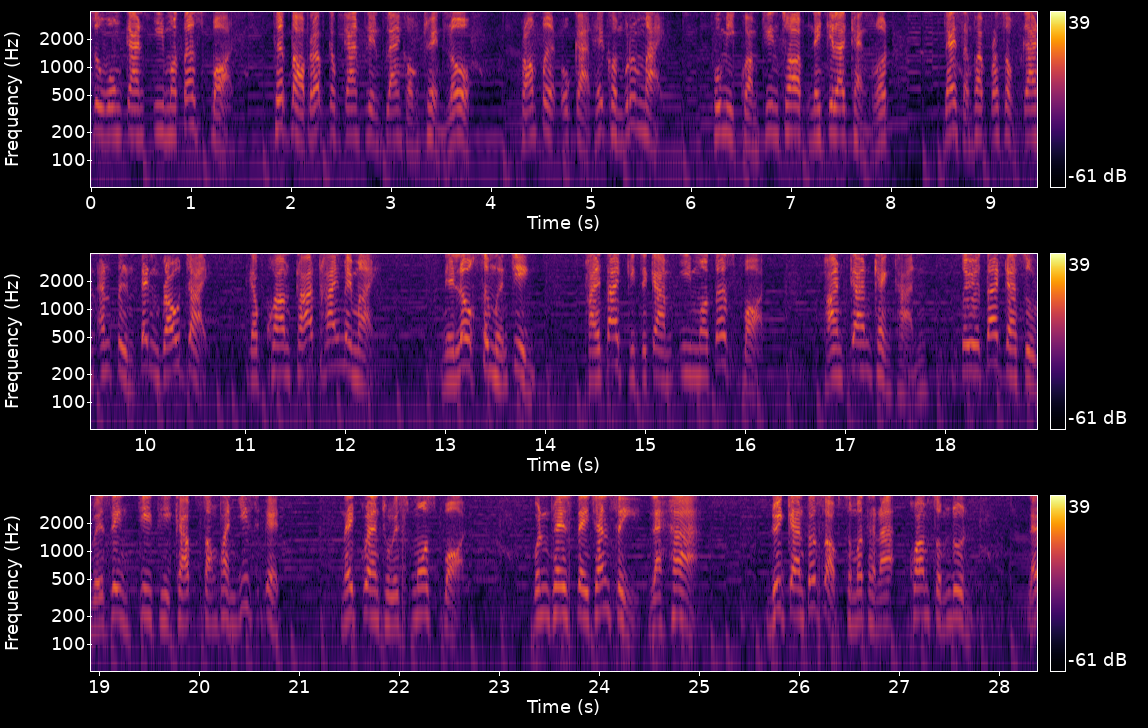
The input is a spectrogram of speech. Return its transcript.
สู่วงการ e-motorsport เพื่อตอบรับกับการเปลี่ยนแปลงของเทรนด์โลก พร้อมเปิดโอกาสให้คนรุ่นใหม่ ผู้มีความชื่นชอบในกีฬาแข่งรถ ได้สัมผัสประสบการณ์อันตื่นเต้นเร้าใจ กับความท้าทายใหม่ๆ ในโลกเสมือนจริง ภายใต้กิจกรรม e-motorsport ผ่านการแข่งขัน Toyota g a z o o Racing GT Cup 2021 ใน Gran Turismo Sport บน PlayStation 4 และ 5 ด้วยการทดสอบสมรรถนะความสมดุล และ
